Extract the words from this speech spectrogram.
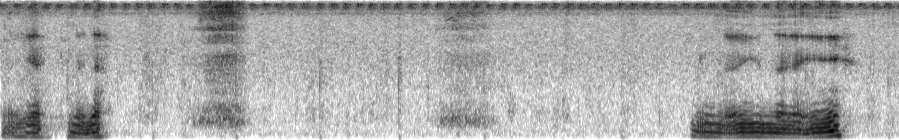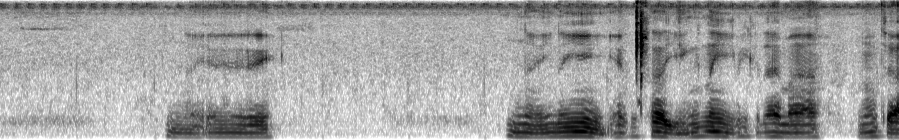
นี่ไงไหนนะอยู่ไหนอยู่ไหนอยู่ไหนเอ่ยไหนนี่แอบผู้ซ่าหญิงนี่พี่ก็ได้มาน้องจ๋า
